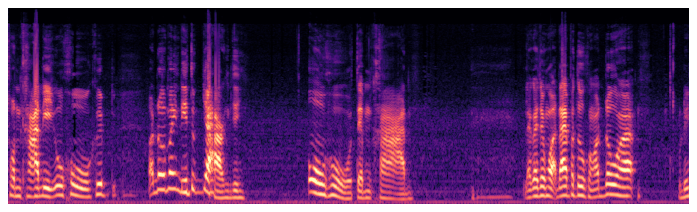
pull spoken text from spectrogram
ชนคานอีก โอ้โห คือออดดูแม่ดีทุกอย่างจริง โอ้โห เต็มคาน แล้วก็จังหวะได้ประตูของออดดูฮะได้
